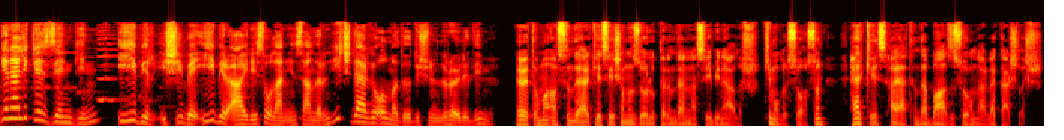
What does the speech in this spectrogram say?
Genellikle zengin, iyi bir işi ve iyi bir ailesi olan insanların hiç derdi olmadığı düşünülür öyle değil mi? Evet ama aslında herkes yaşamın zorluklarından nasibini alır. Kim olursa olsun herkes hayatında bazı sorunlarla karşılaşır.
